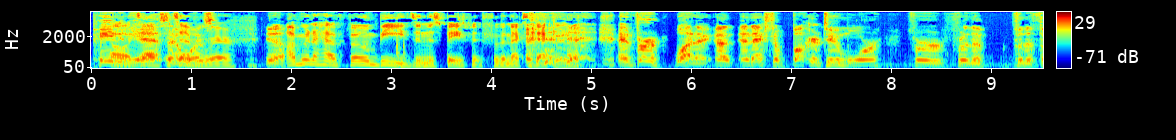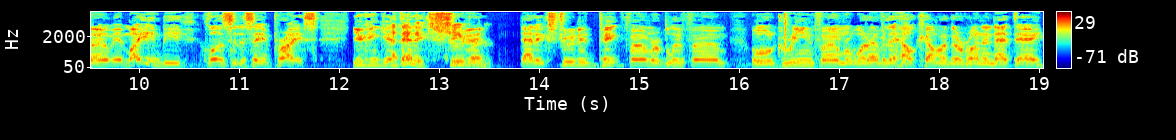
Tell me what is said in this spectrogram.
pain Oh, in it's, the ass it's that was. everywhere. Yeah. I'm gonna have foam beads in this basement for the next decade. and for what a, a, an extra buck or two more for for the for the foam, it might even be close to the same price. You can get I that think it's extruded cheaper. That extruded pink foam or blue foam or green foam or whatever the hell color they're running that day.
